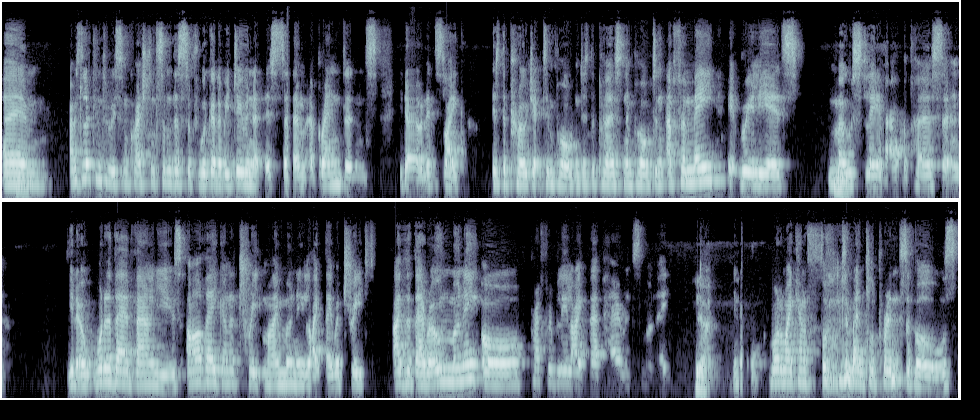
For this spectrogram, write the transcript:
Um, mm. I was looking through some questions, some of the stuff we're going to be doing at this um, at Brendan's, you know, and it's like, is the project important? Is the person important? And for me, it really is mm. mostly about the person you know what are their values? Are they going to treat my money like they would treat either their own money or preferably like their parents money? Yeah. You know what are my kind of fundamental principles?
